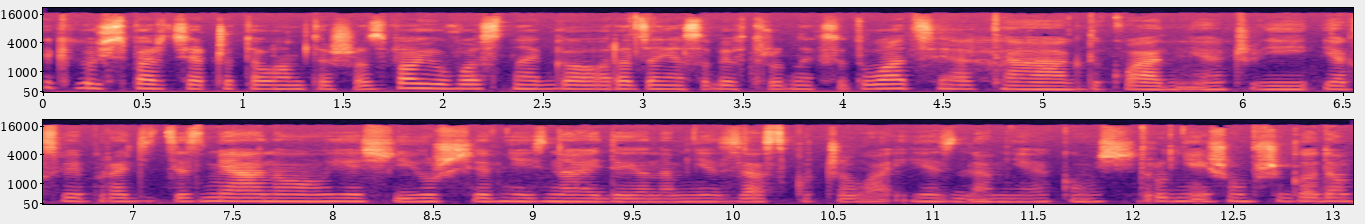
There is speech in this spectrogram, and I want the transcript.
Jakiegoś wsparcia czytałam też rozwoju własnego, radzenia sobie w trudnych sytuacjach. Tak, dokładnie. Czyli jak sobie poradzić ze zmianą, jeśli już się w niej znajdę i ona mnie zaskoczyła i jest dla mnie jakąś trudniejszą przygodą.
